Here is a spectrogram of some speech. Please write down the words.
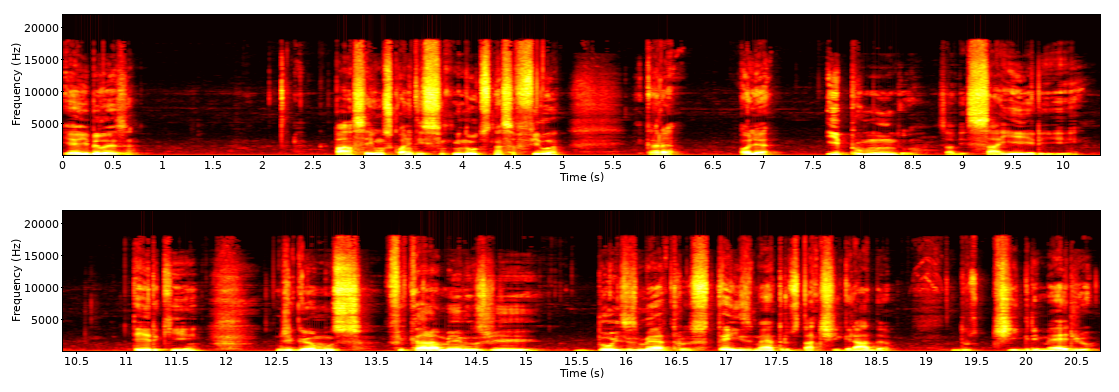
E aí, beleza. Passei uns 45 minutos nessa fila. Cara, olha, ir pro mundo sabe, sair e ter que, digamos, ficar a menos de dois metros, três metros da tigrada, do tigre médio,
